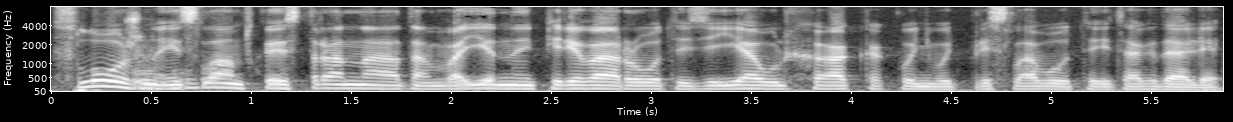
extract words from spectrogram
Сложная исламская страна, там военный переворот, Зия-Ульхак какой-нибудь пресловутый и так далее.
